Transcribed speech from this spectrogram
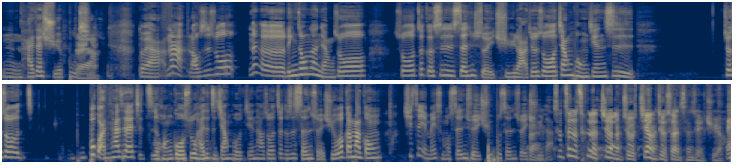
嗯，还在学步期。对啊，对啊。那老实说，那个林中正讲说说这个是深水区啦，就是说江鹏坚是，就是说不管他是在指指黄国书还是指江鹏坚，他说这个是深水区。我干嘛公？其实也没什么深水区不深水区的。这这个这个这样就这样就算深水区啊。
